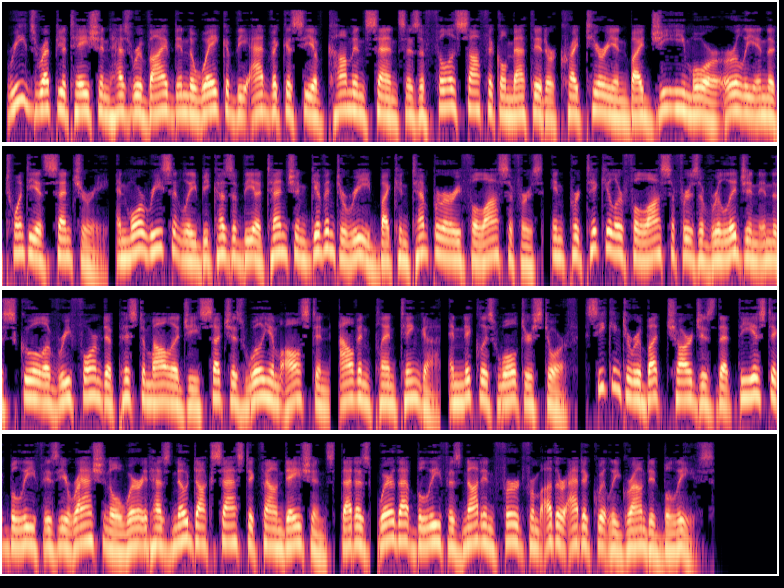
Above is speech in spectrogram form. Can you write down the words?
Reid's reputation has revived in the wake of the advocacy of common sense as a philosophical method or criterion by G. E. Moore early in the 20th century, and more recently because of the attention given to Reid by contemporary philosophers, in particular philosophers of religion in the school of Reformed epistemology such as William Alston, Alvin Plantinga, and Nicholas Wolterstorff, seeking to rebut charges that theistic belief is irrational where it has no doxastic foundations that is, where that belief is not inferred from other adequately grounded beliefs beliefs.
